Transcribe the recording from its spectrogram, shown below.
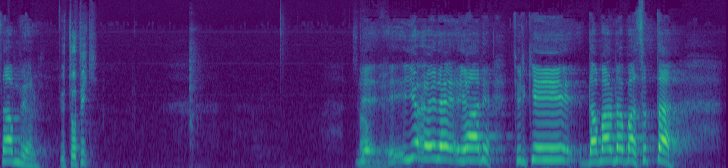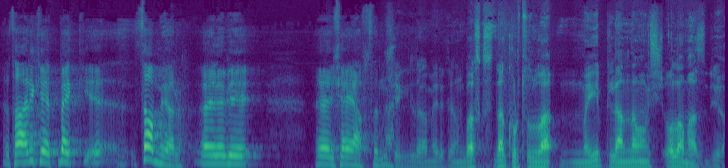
sanmıyorum. Ütopik. Ve, e, ya öyle yani Türkiye'yi damarına basıp da tahrik etmek e, sanmıyorum. Öyle bir e, şey Bu yapsınlar. şekilde Amerika'nın baskısından kurtulmayı planlamamış olamaz diyor.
